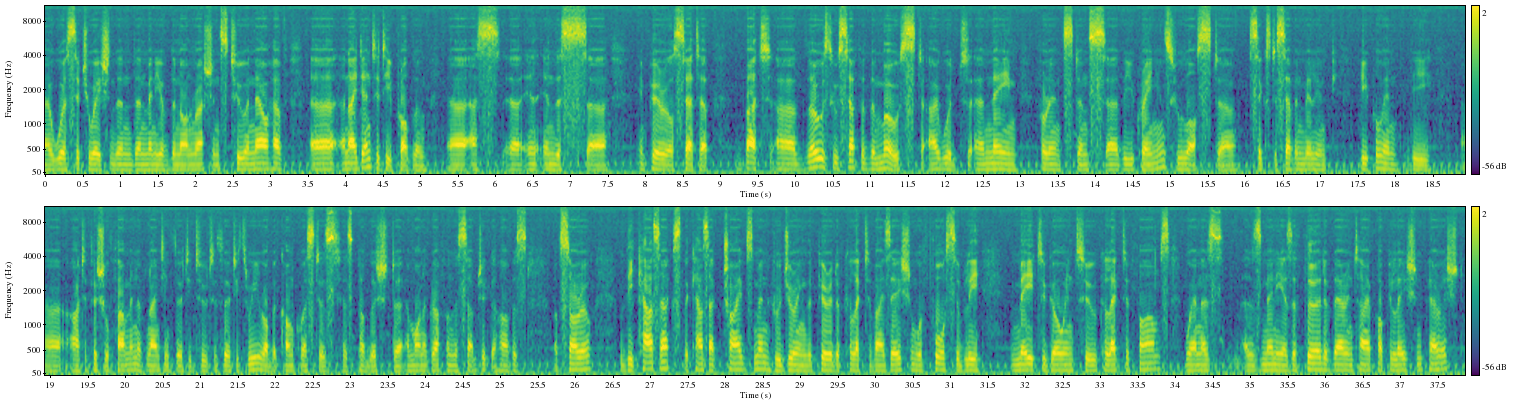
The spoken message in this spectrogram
worse situation than, than many of the non-Russians too, and now have uh, an identity problem uh, as uh, in, in, this uh, imperial setup. But uh, those who suffered the most, I would name, for instance, the Ukrainians, who lost six to seven million people in the uh, artificial famine of 1932 to 33. Robert Conquest has, has published uh, a monograph on the subject, The Harvest of Sorrow. The Kazakhs, the Kazakh tribesmen who during the period of collectivization were forcibly made to go into collective farms when as, as many as a third of their entire population perished.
